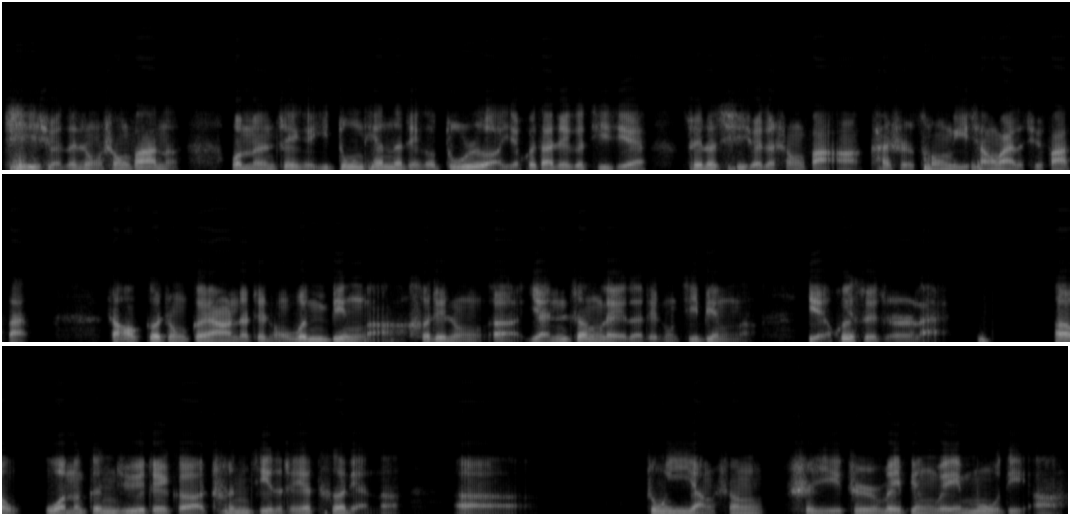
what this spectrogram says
气血的这种生发呢，我们这个一冬天的这个毒热也会在这个季节随着气血的生发啊，开始从里向外的去发散，然后各种各样的这种温病啊和这种呃炎症类的这种疾病呢，也会随之而来。呃，我们根据这个春季的这些特点呢，呃，中医养生是以治胃病为目的啊，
